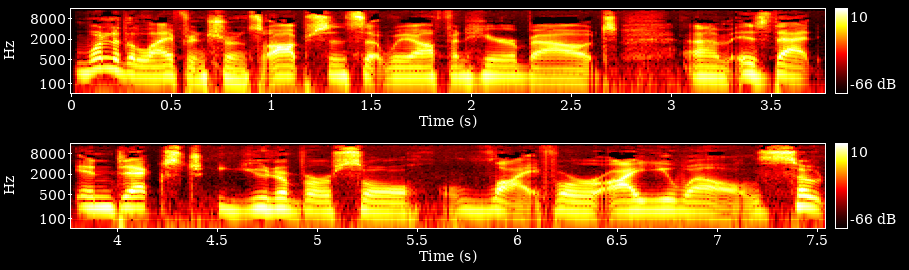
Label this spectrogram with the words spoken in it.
one of the life insurance options that we often hear about um, is that indexed universal life or IULs. So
